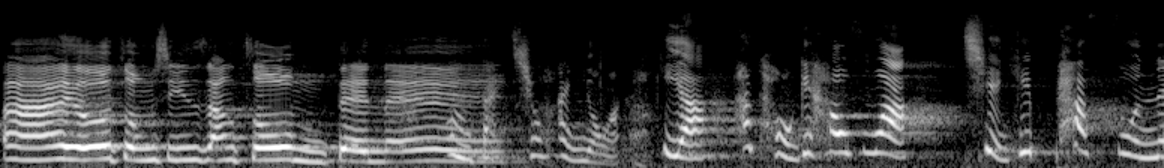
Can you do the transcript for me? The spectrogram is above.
哎呦，钟先生做唔得呢！唔但像安样啊，佢啊，他同个好妇啊，前去拍魂呢。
